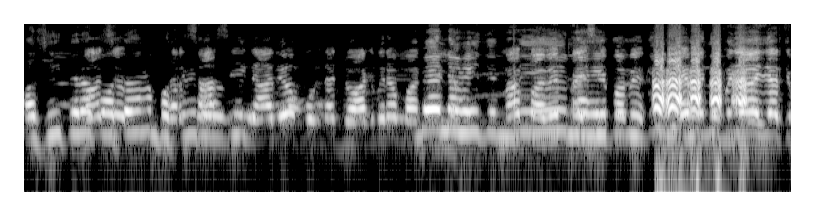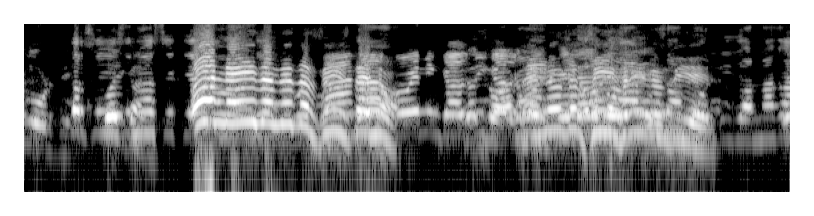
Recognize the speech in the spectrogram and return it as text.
ਅਸੀਂ ਤੇਰਾ ਪਤਾ ਨਾ ਬੱਕਰੀ ਸਾਸੀ ਨਾ ਦਿਓ ਮੁੰਡਾ ਜਵਾਕ ਮੇਰਾ ਮੰਗ ਮੈਂ ਨਹੀਂ ਦਿੰਦੀ, ਮੈਂ ਭਾਵੇਂ ਪੈਸੇ ਇਹ ਮੈਨੂੰ 50000 ਚ ਮੋੜ ਦੇ। ਤਰਸੀਸ ਨੂੰ ਅਸੀਂ ਉਹ ਨਹੀਂ ਦਿੰਦੇ ਦਰਸੀਸ ਤੈਨੂੰ। ਕੋਈ ਨਹੀਂ ਗੱਲ ਦੀ ਗੱਲ ਮੈਨੂੰ ਦਰਸੀਸ ਨਹੀਂ ਦਿੰਦੀ ਏ ਬੋਲੀ ਜਾਨਾਗਾ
